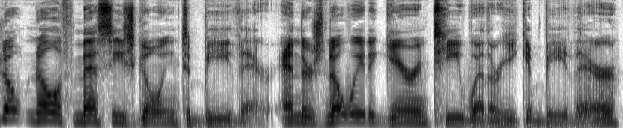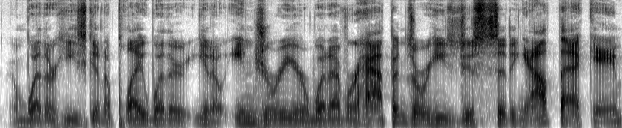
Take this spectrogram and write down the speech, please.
don't know if Messi's going to be there, and there's no way to guarantee whether he can be there and whether he's going to play, whether you know injury or whatever happens, or he's just sitting out that game.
